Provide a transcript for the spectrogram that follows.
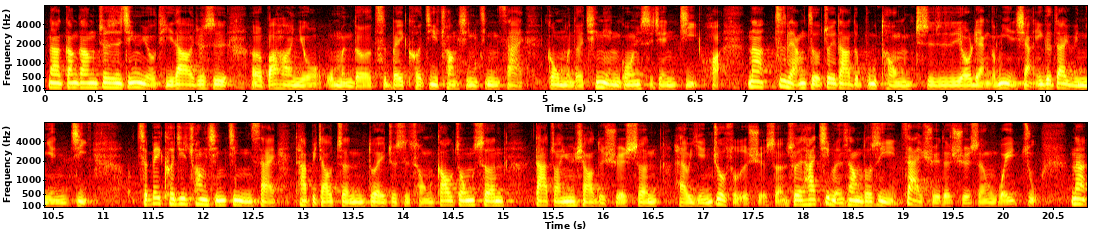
那刚刚就是金宇有提到，就是呃，包含有我们的慈悲科技创新竞赛跟我们的青年公益时间计划。那这两者最大的不同，其实有两个面向，一个在于年纪。慈悲科技创新竞赛，它比较针对就是从高中生、大专院校的学生，还有研究所的学生，所以它基本上都是以在学的学生为主。那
